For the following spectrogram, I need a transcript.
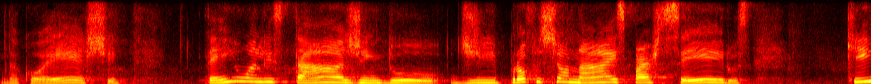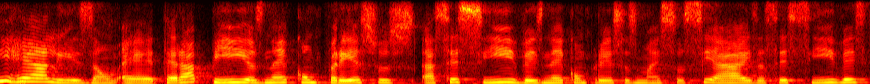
da COEST, tem uma listagem do, de profissionais parceiros que realizam é, terapias né, com preços acessíveis, né, com preços mais sociais, acessíveis,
